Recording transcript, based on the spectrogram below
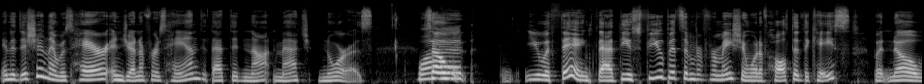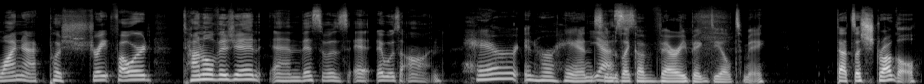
In addition, there was hair in Jennifer's hand that did not match Nora's. What? So, you would think that these few bits of information would have halted the case, but no, Weinrack pushed straight forward, tunnel vision, and this was it. It was on. Hair in her hand Yes. seems like a very big deal to me. That's a struggle.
